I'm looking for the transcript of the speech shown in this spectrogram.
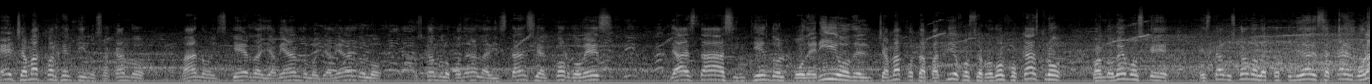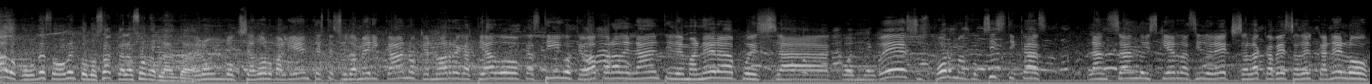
el chamaco argentino, sacando mano izquierda, llaveándolo, llaveándolo, buscándolo poner a la distancia el cordobés ya está sintiendo el poderío del chamaco tapatío José Rodolfo Castro cuando vemos que está buscando la oportunidad de sacar el volado como en este momento lo saca a la zona blanda. Pero un boxeador valiente, este sudamericano que no ha regateado castigo, que va para adelante y de manera pues como ve sus formas boxísticas lanzando izquierdas y derechas a la cabeza del Canelo,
